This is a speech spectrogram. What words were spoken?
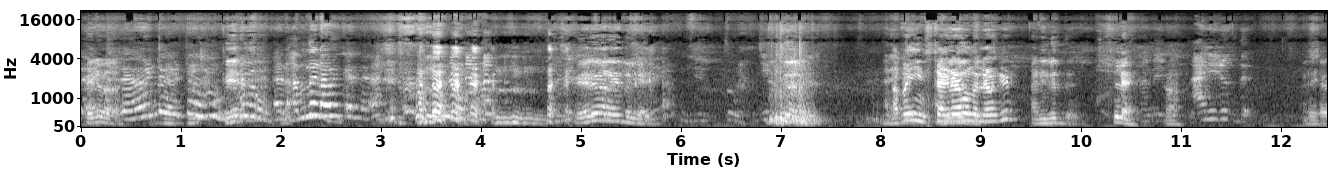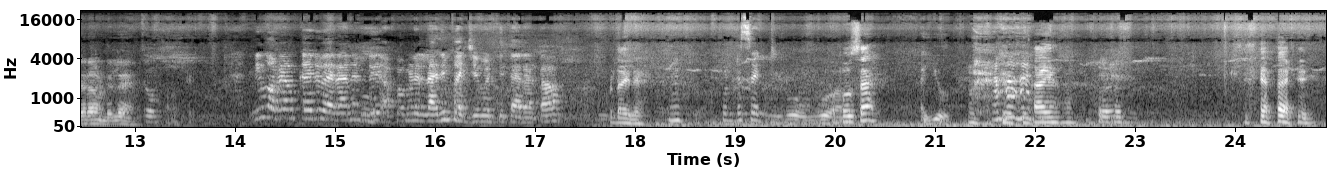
പേര് പറ. പേര് പറ. പേര് പറയുന്നില്ലേ? ജിത്തു. അല്ലേ? അപ്പൊ ഇൻസ്റ്റാഗ്രാം ഒന്നുമില്ല നമുക്ക് അനിരുദ്ധ്. ഇല്ലേ? അനിരുദ്ധ്. ഇൻസ്റ്റാഗ്രാം ഉണ്ട് അല്ലേ? ഇനി കുറെ ആൾക്കാർ വരാനുണ്ട്. അപ്പൊ നമ്മൾ നമ്മളെല്ലാരും പരിചയപ്പെടുത്തി തരാട്ടോ ഫുഡ് സെറ്റ്. അയ്യോ.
